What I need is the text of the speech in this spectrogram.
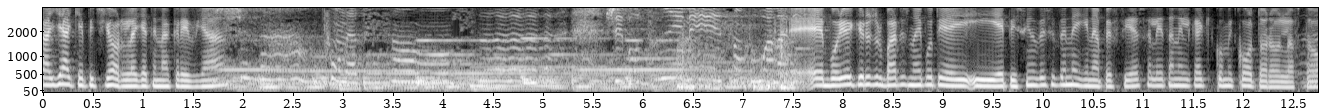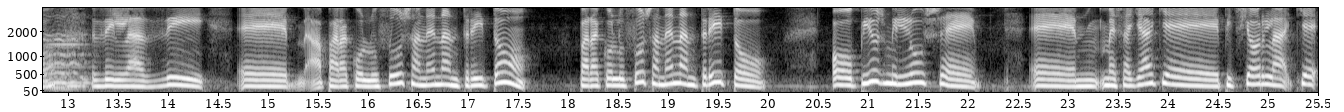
Σαγιά και Πιτσιόρλα για την ακρίβεια. Ε, ε, μπορεί ο κύριος Ρουμπάτης να είπε ότι η επισύνδεση δεν έγινε απευθείας, αλλά ήταν λιγάκι κομικότερο όλο αυτό. Δηλαδή, ε, παρακολουθούσαν έναν τρίτο, παρακολουθούσαν έναν τρίτο, ο οποίος μιλούσε ε, με Σαγιά και Πιτσιόρλα και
